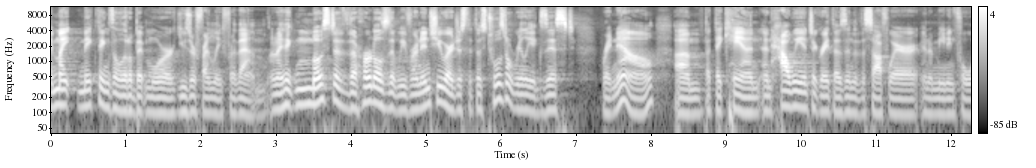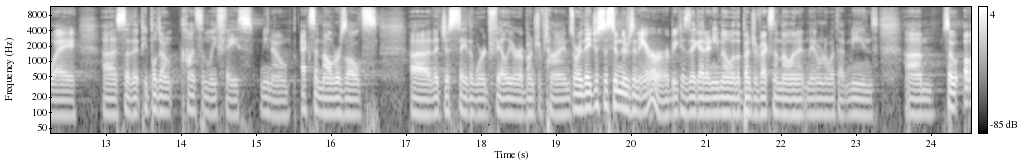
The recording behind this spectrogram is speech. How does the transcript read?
it might make things a little bit more user friendly for them. And I think most of the hurdles that we've run into are just that those tools don't really exist right now, um, but they can, and how we integrate those into the software in a meaningful way uh, so that people don't constantly face, you know, XML results uh, that just say the word failure a bunch of times, or they just assume there's an error because they got an email with a bunch of XML in it and they don't know what that means. Um, so uh,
